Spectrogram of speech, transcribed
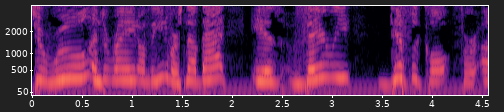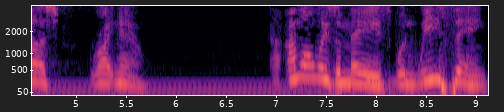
to rule and to reign over the universe. Now, that is very difficult for us right now. I'm always amazed when we think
